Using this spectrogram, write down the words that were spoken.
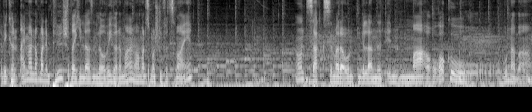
Wir können einmal nochmal den Pilz sprechen lassen, glaube ich. Warte mal. Machen wir das mal Stufe 2. Und zack, sind wir da unten gelandet in Marokko. Wunderbar.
